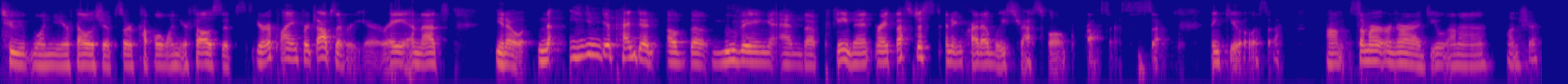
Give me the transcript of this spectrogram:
two one year fellowships or a couple one year fellowships you're applying for jobs every year right? And that's you know independent of the moving and the payment right that's just an incredibly stressful process so thank you alyssa um, Sommer or Nora, do you wanna want to share?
